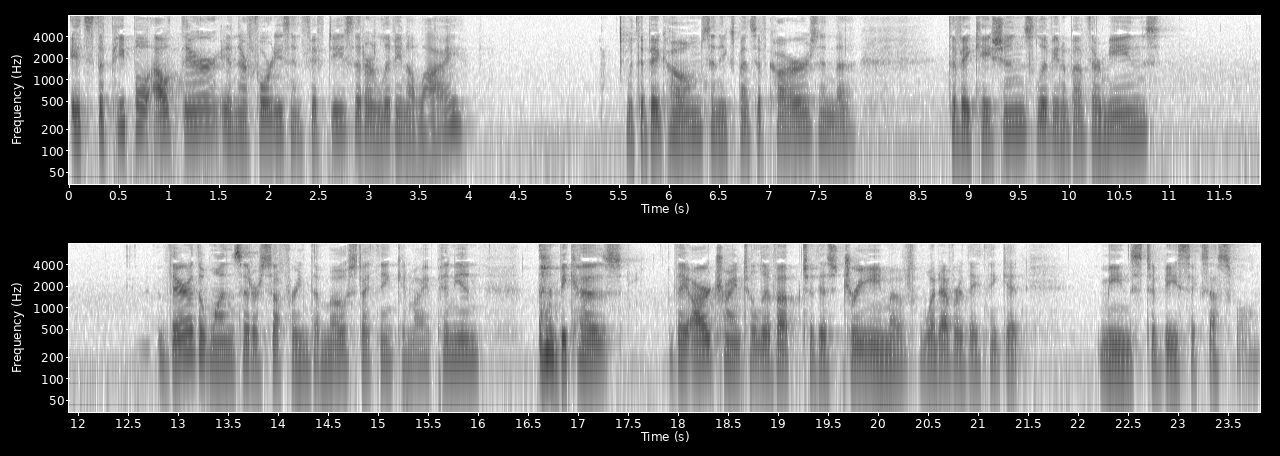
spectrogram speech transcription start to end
it's the people out there in their 40s and 50s that are living a lie with the big homes and the expensive cars and the, the vacations, living above their means. They're the ones that are suffering the most, I think, in my opinion, because they are trying to live up to this dream of whatever they think it means to be successful.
